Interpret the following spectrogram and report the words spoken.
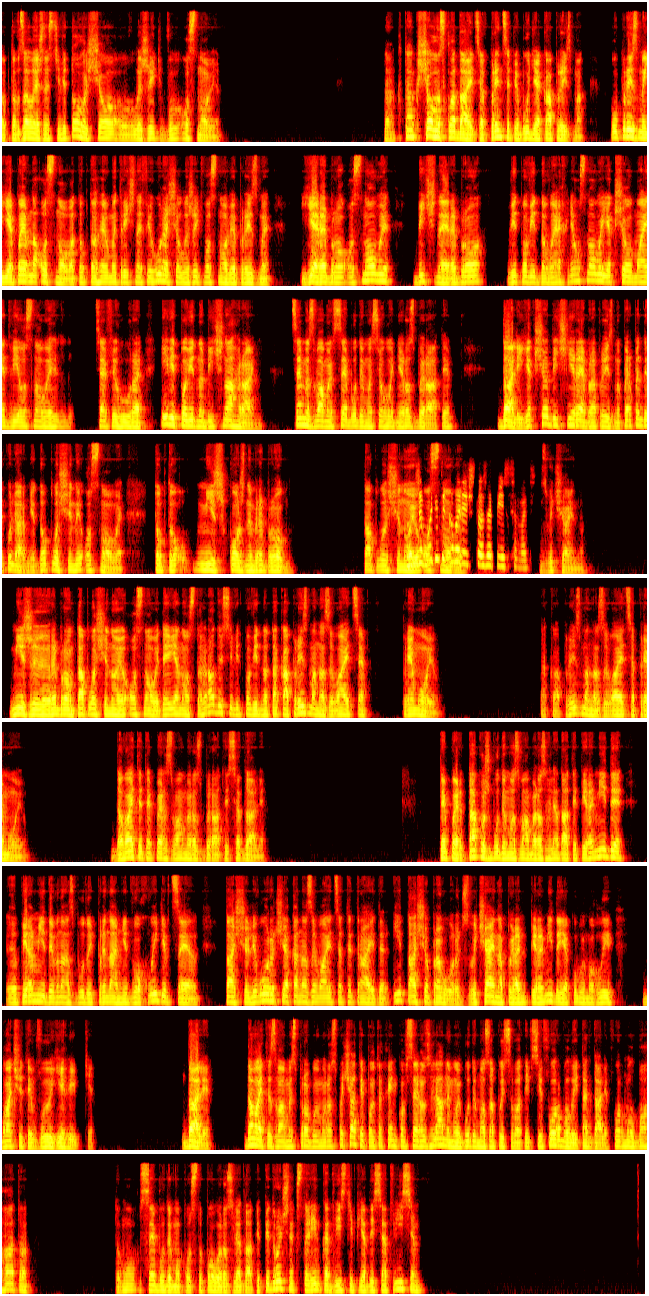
Тобто, в залежності від того, що лежить в основі. Так, так, з чого складається, в принципі, будь-яка призма? У призми є певна основа, тобто геометрична фігура, що лежить в основі призми. Є ребро основи, бічне ребро, відповідно, верхня основа, якщо має дві основи ця фігура, і відповідно бічна грань. Це ми з вами все будемо сьогодні розбирати. Далі, якщо бічні ребра призми перпендикулярні до площини основи, тобто між кожним ребром та Вы площиною же будете основи, говорить, что записывать? звичайно, між е, ребром та площиною основи 90 градусів, відповідно, така призма називається прямою. Така призма називається прямою. Давайте тепер з вами розбиратися далі. Тепер також будемо з вами розглядати піраміди. Е, Піраміди в нас будуть принаймні двох видів: це та, що ліворуч, яка називається тетраїдер, і та, що праворуч. Звичайна піраміда, яку ви могли бачити в Єгипті. Далі. Давайте з вами спробуємо розпочати. Потихеньку все розглянемо і будемо записувати всі формули і так далі. Формул багато, тому все будемо поступово розглядати. Підручник, сторінка 258.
